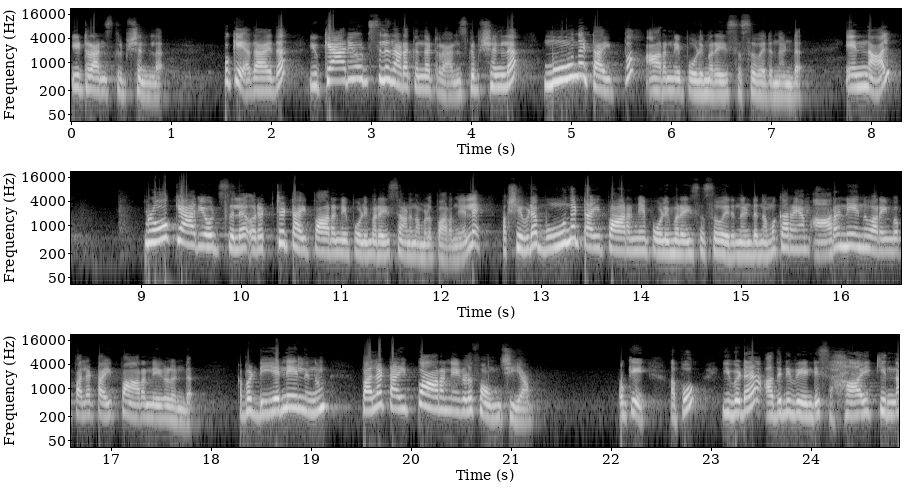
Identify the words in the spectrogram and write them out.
ഈ ട്രാൻസ്ക്രിപ്ഷനിൽ ഓക്കെ അതായത് യുക്കാരിയോട്സിൽ നടക്കുന്ന ട്രാൻസ്ക്രിപ്ഷനിൽ മൂന്ന് type R N A polymerases വരുന്നുണ്ട്. എന്നാൽ പ്രോ കാരിയോട്സിൽ ഒരൊറ്റ type R N A polymerase ആണ് നമ്മൾ പറഞ്ഞത് അല്ലേ? പക്ഷെ ഇവിടെ മൂന്ന് type R N A polymerases വരുന്നുണ്ട്. നമുക്കറിയാം ആർ എൻ എ എന്ന് പറയുമ്പോൾ പല ടൈപ്പ് ആർ എൻ എകളുണ്ട് അപ്പൊ ഡി എൻ എയിൽ നിന്നും പല ടൈപ്പ് ആർ എൻ എകൾ ഫോം ചെയ്യാം. ഓക്കെ അപ്പോൾ ഇവിടെ അതിനു വേണ്ടി സഹായിക്കുന്ന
